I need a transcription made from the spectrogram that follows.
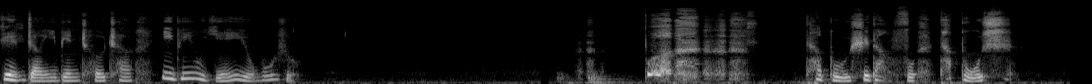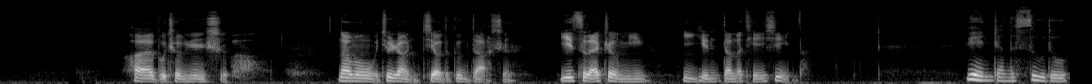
院长一边抽插一边用言语侮辱。不，他不是荡妇，他不是。还不承认是吧？那么我就让你叫的更大声，以此来证明你应当的天性吧。院长的速度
